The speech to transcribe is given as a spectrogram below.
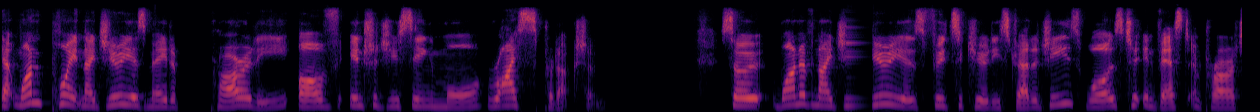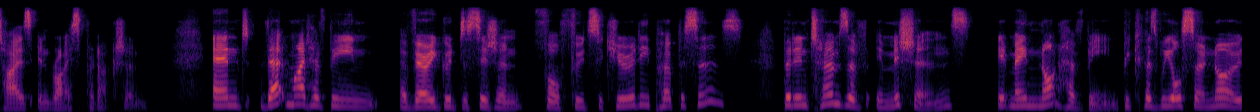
at one point, Nigeria has made a priority of introducing more rice production. So, one of Nigeria's food security strategies was to invest and prioritize in rice production. And that might have been a very good decision for food security purposes. But in terms of emissions, it may not have been because we also know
